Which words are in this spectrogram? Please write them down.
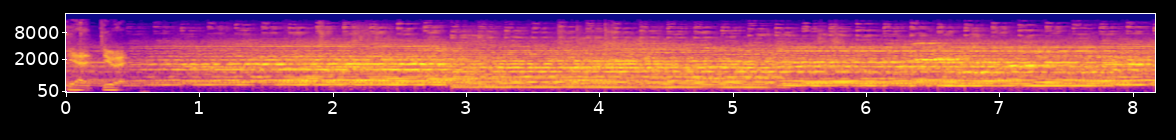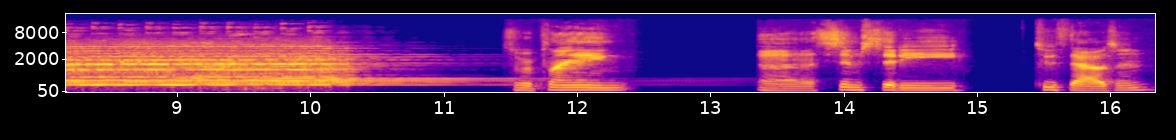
Yeah, do it. So we're playing uh, SimCity 2000.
